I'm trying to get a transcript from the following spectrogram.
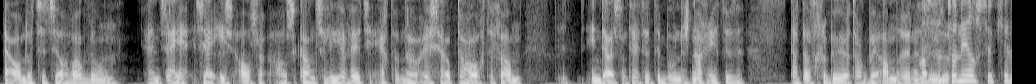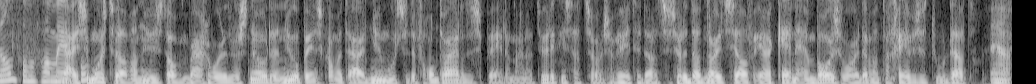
Nou, omdat ze het zelf ook doen. En zij, zij is als, als kanselier, weet ze echt is ze op de hoogte van... in Duitsland heet dat de Bundesnachrichten... dat dat gebeurt, ook bij anderen. Was het een toneelstukje dan van mevrouw Merkel? Nou, ze moest wel, want nu is het openbaar geworden door Snowden. Nu opeens kwam het uit, nu moest ze de verontwaardigde spelen. Maar natuurlijk is dat zo, ze weten dat. Ze zullen dat nooit zelf erkennen en boos worden... want dan geven ze toe dat. Ja.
